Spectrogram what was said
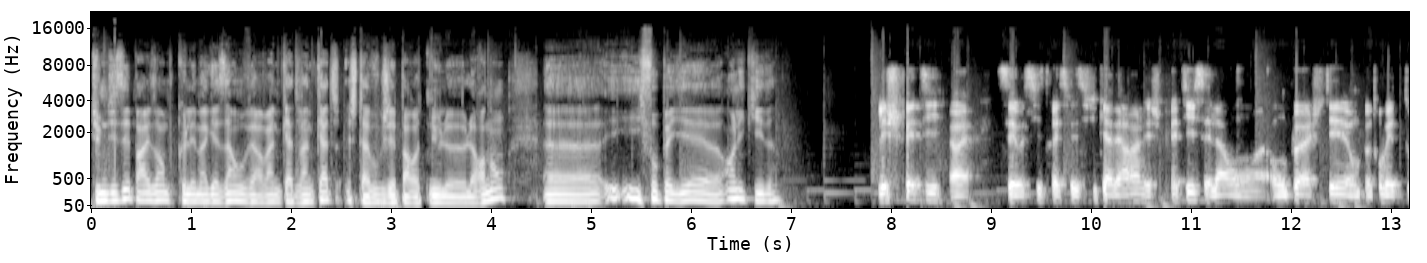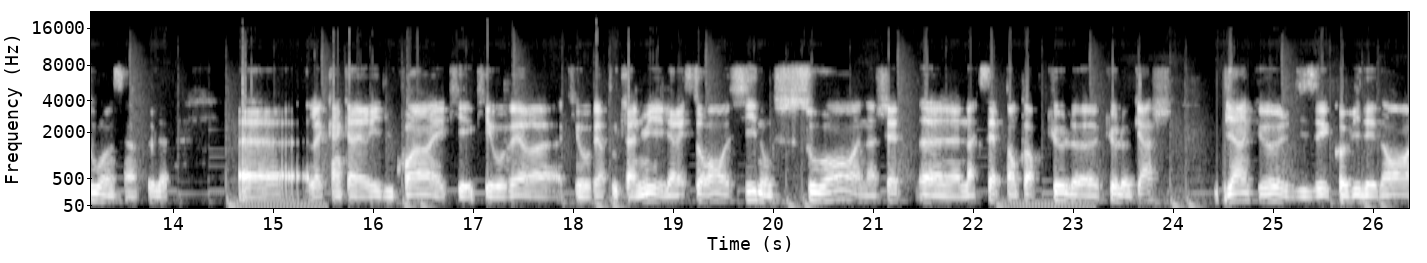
Tu me disais par exemple que les magasins ouverts 24-24, je t'avoue que j'ai pas retenu le- leur nom, euh, il faut payer euh, en liquide. Les Spetti, ouais. C'est aussi très spécifique à Berlin. Les Spetti, c'est là où on, peut acheter, on peut trouver tout. hein. C'est un peu euh, la quincaillerie du coin et qui est, qui ouvert, euh, qui est ouvert toute la nuit. Et les restaurants aussi. Donc souvent, on achète, euh, n'accepte encore que le que le cash. Bien que, je disais, Covid aidant,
